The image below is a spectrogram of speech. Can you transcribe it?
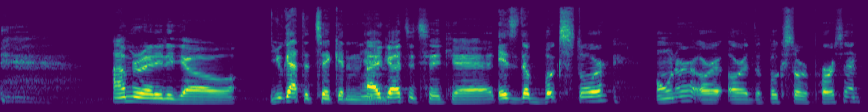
i'm ready to go You got the ticket in hand. i got the ticket Is the bookstore owner or or the bookstore person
